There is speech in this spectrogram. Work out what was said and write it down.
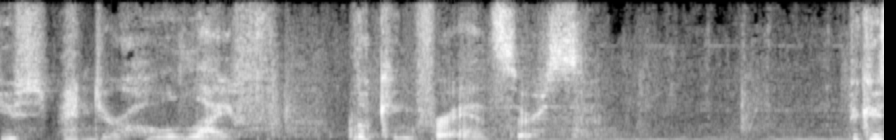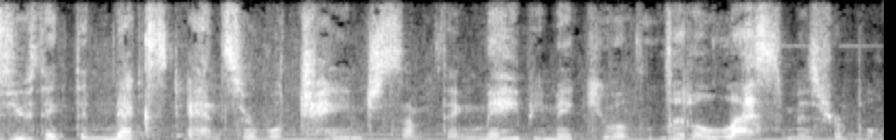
You spend your whole life looking for answers. Because you think the next answer will change something, maybe make you a little less miserable.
